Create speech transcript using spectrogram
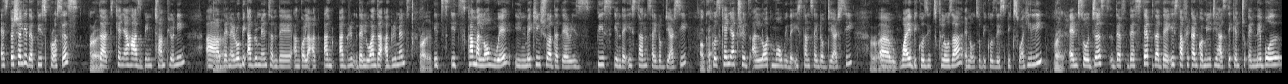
especially the peace process right. that Kenya has been championing, uh, yeah. the Nairobi Agreement and the Angola ag agreement, the Luanda Agreement. Right. It's it's come a long way in making sure that there is peace in the eastern side of DRC. Okay. Because Kenya trades a lot more with the eastern side of DRC. Right. Uh, why? Because it's closer and also because they speak Swahili. Right. And so just the, the step that the East African community has taken to enable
